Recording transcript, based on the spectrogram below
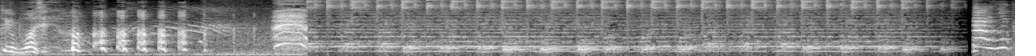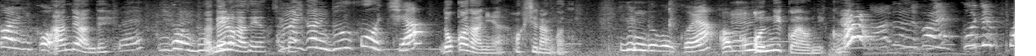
되게 뭐 하세요? 아 이거 이거 안 돼, 안 돼. 왜? 이건 누구? 아, 내려가세요. 엄마 제발. 이건 누구 옷이야? 너 건 아니야. 확실한 건. 이건 누구 거야? 어머니 언니 거야, 언니 거 입고 싶어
